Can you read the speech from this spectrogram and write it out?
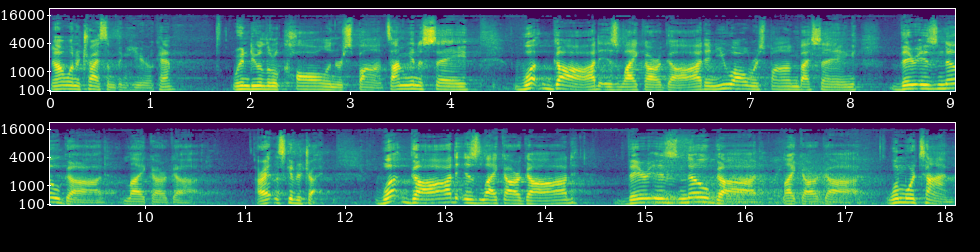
Now I want to try something here, okay? We're going to do a little call and response. I'm going to say, What God is like our God? And you all respond by saying, There is no God like our God. All right, let's give it a try. What God is like our God? There is no God like our God. One more time.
